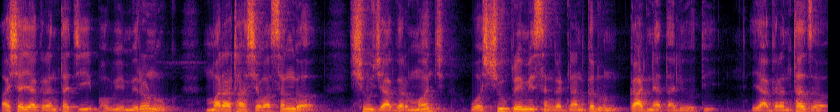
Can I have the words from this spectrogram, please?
अशा या ग्रंथाची भव्य मिरवणूक मराठा सेवा संघ शिवजागर मंच व शिवप्रेमी संघटनांकडून काढण्यात आली होती. या ग्रंथाचं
